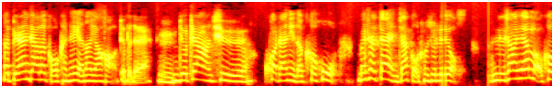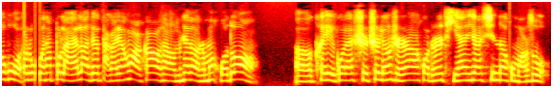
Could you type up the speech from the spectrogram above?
那别人家的狗肯定也能养好，对不对？嗯你就这样去扩展你的客户，没事带着你家狗出去遛。你像一些老客户，如果他不来了，你给他打个电话，告诉他我们现在有什么活动，呃，可以过来试吃零食啊，或者是体验一下新的护毛素。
